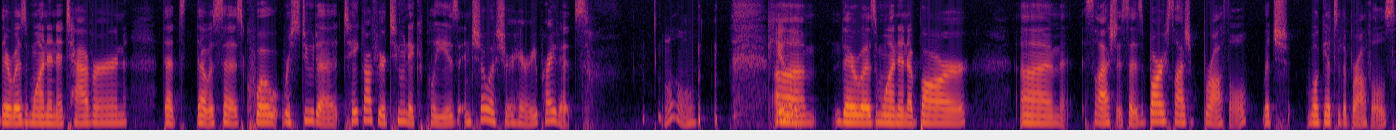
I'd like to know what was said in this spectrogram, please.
there was one in a tavern that that was says quote Restuda, take off your tunic, please, and show us your hairy privates. Oh. Cute. Um, there was one in a bar, um, slash it says bar slash brothel, which we'll get to the brothels.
